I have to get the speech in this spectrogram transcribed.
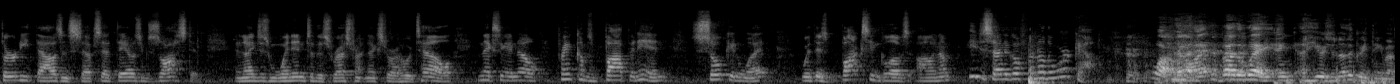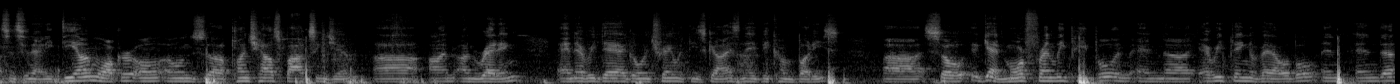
30,000 steps that day. I was exhausted, and I just went into this restaurant next to our hotel. And next thing I know, Frank comes bopping in, soaking wet, with his boxing gloves on him. He decided to go for another workout. Well, no, I, by the way, and here's another great thing about Cincinnati. Dion Walker owns uh, Punch House Boxing Gym uh, on, on Reading, and every day I go and train with these guys, and they become buddies. Uh, so again, more friendly people and, and uh, everything available. And, and uh,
